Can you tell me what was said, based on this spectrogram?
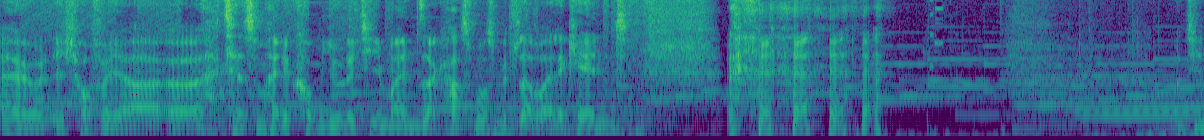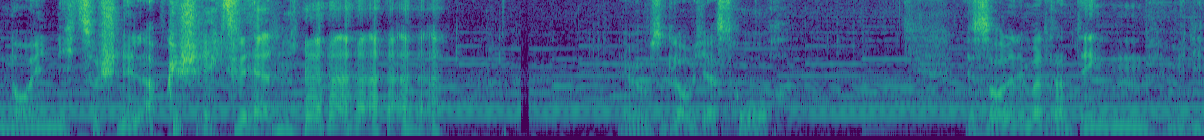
Äh, ich hoffe ja, äh, dass meine Community meinen Sarkasmus mittlerweile kennt. Und die Neuen nicht zu schnell abgeschreckt werden. ja, wir müssen, glaube ich, erst hoch. Wir sollen immer dran denken, wie die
